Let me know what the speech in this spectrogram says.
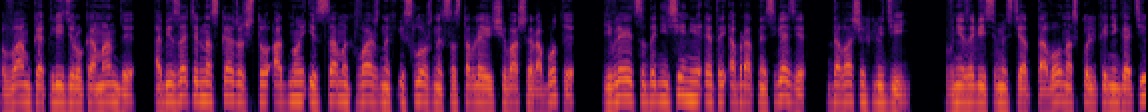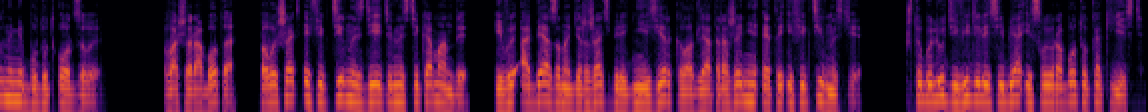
Вам, как лидеру команды, обязательно скажут, что одной из самых важных и сложных составляющих вашей работы является донесение этой обратной связи до ваших людей, вне зависимости от того, насколько негативными будут отзывы. Ваша работа – повышать эффективность деятельности команды, и вы обязаны держать перед ней зеркало для отражения этой эффективности, чтобы люди видели себя и свою работу как есть.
